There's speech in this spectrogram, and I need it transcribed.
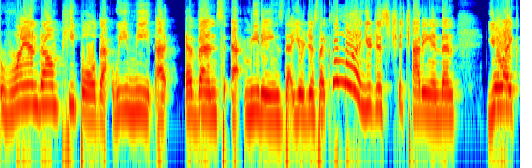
random people that we meet at events, at meetings that you're just like, and you're just chit chatting, and then you're like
